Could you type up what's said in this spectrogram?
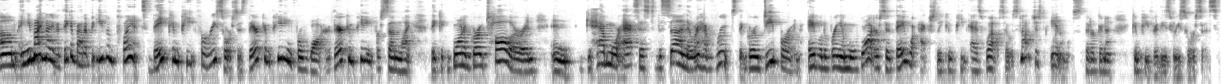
Um, and you might not even think about it, but even plants, they compete for resources. They're competing for water. They're competing for sunlight. They want to grow taller and, and have more access to the sun. They want to have roots that grow deeper and able to bring in more water. So they will actually compete as well. So it's not just animals that are going to compete for these resources.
